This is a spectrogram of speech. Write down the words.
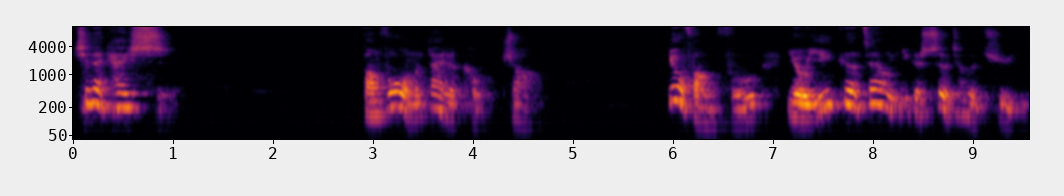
现在开始，仿佛我们戴了口罩，又仿佛有一个这样一个社交的距离，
